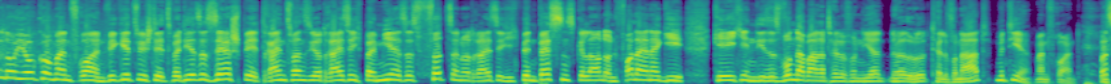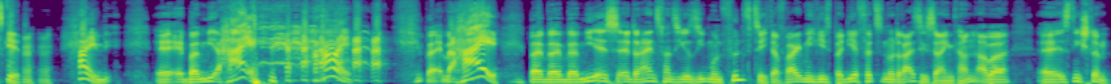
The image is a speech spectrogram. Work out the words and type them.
Hallo Joko, mein Freund. Wie geht's, wie steht's? Bei dir ist es sehr spät, 23.30 Uhr. Bei mir ist es 14.30 Uhr. Ich bin bestens gelaunt und voller Energie gehe ich in dieses wunderbare Telefonier äh, Telefonat mit dir, mein Freund. Was geht? Hi. Äh, bei mir, hi! Hi. bei, hi! Bei, bei, bei mir ist äh, 23.57 Uhr. Da frage ich mich, wie es bei dir 14.30 Uhr sein kann, aber äh, ist nicht schlimm.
